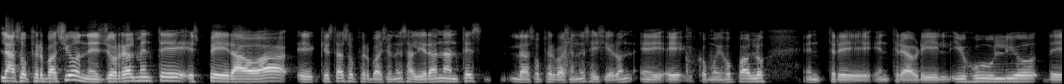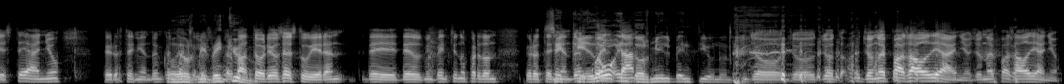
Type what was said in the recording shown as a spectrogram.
Las observaciones, yo realmente esperaba eh, que estas observaciones salieran antes. Las observaciones se hicieron, eh, eh, como dijo Pablo, entre, entre abril y julio de este año, pero teniendo en cuenta que los 2021. observatorios estuvieran de, de 2021, perdón, pero Se teniendo en quedó cuenta... en 2021. Yo, yo, yo, yo no he pasado de año, yo no he pasado de año.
